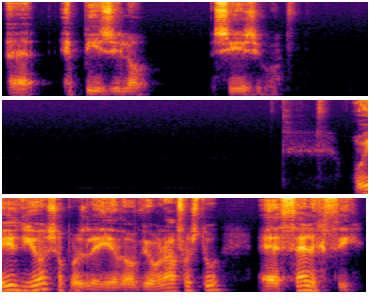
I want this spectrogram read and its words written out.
ε, επίζηλο σύζυγο. Ο ίδιος, όπως λέει εδώ ο βιογράφος του, εθέλχθη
